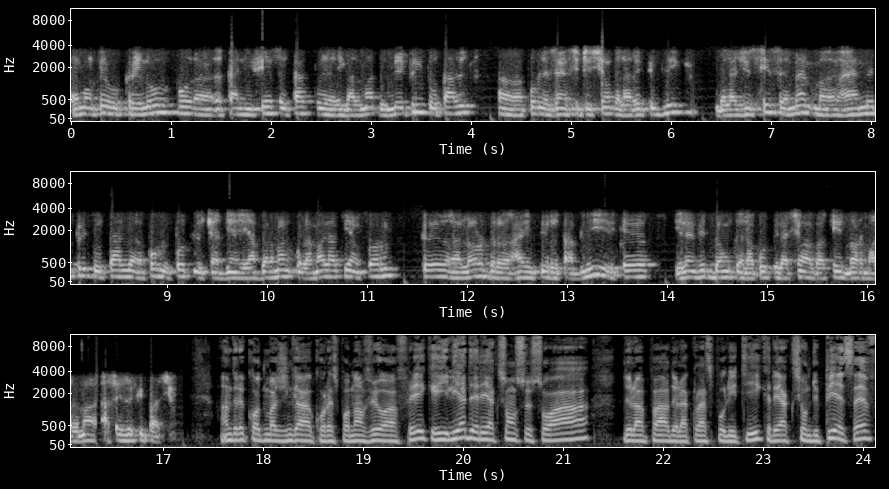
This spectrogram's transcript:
est monté au créneau pour euh, qualifier cet acte également de mépris total euh, pour les institutions de la République, de la justice et même euh, un mépris total pour le peuple tchadien. Et Aberman Koulamala qui informe que l'ordre a été rétabli et qu'il invite donc la population à vaquer normalement à ses occupations. André Kodmajinga, correspondant VO Afrique, il y a des réactions ce soir de la part de la classe politique, réaction du PSF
